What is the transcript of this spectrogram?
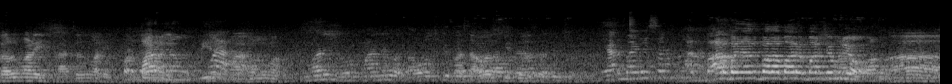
કરો મારી સાચું મારી. બાર મારી માને બતાવો કે બતાવો છે. અને બાર વાગ્યા બાર બાર બાર છે મળ્યો. હા.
